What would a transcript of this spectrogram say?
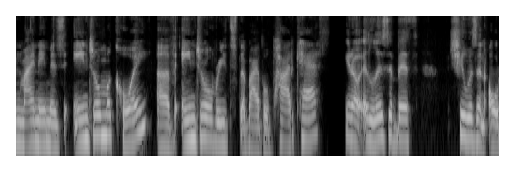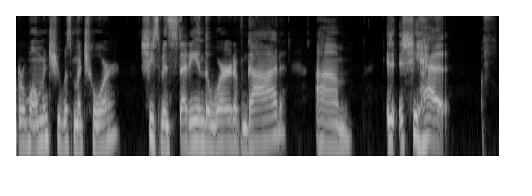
My name is Angel McCoy of Angel Reads the Bible podcast. You know, Elizabeth, she was an older woman. She was mature. She's been studying the Word of God. Um, she had,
